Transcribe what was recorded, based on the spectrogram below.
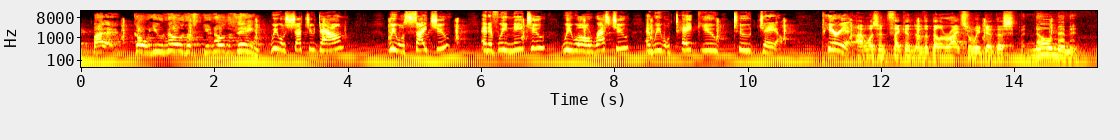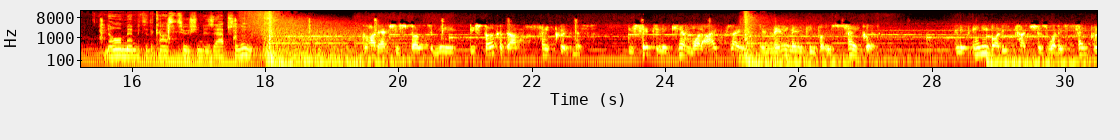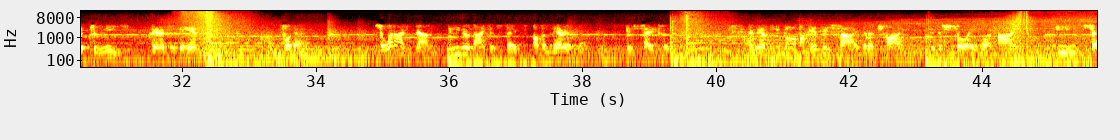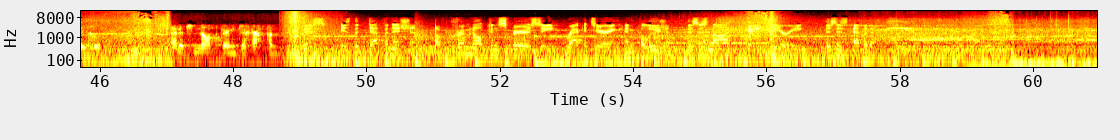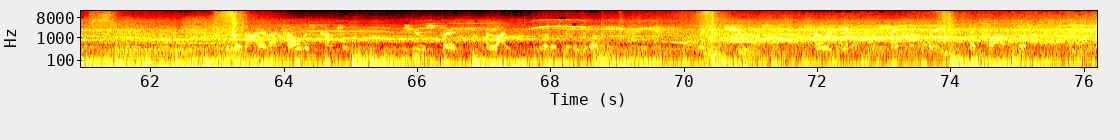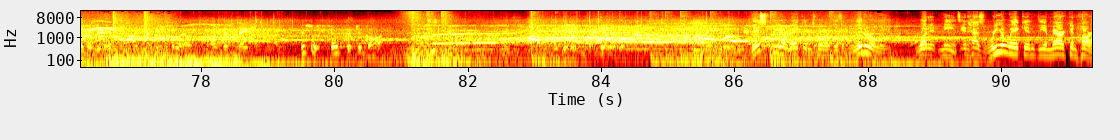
by go. You know the you know the thing. We will shut you down. We will cite you, and if we need to, we will arrest you and we will take you to jail. Period. I wasn't thinking of the Bill of Rights when we did this. But no amendment, no amendment to the Constitution is absolute. God actually spoke to me. He spoke about sacredness. He said to me, Kim, what I place in many, many people is sacred. And if anybody touches what is sacred to me, then it is the end for them. So what I've done in the United States of America is sacred. And there are people on every side that are trying to destroy what I deem sacred. And it's not going to happen. This is the definition of criminal conspiracy, racketeering, and collusion. This is not a theory, this is evidence. I have upheld this country to spread a light to the rest of the world. When you choose to go against the sacred thing that God put into the very heart and the soil of this nation, this was sacred to God. This Reawaken tour is literally what it means. It has reawakened the American heart.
